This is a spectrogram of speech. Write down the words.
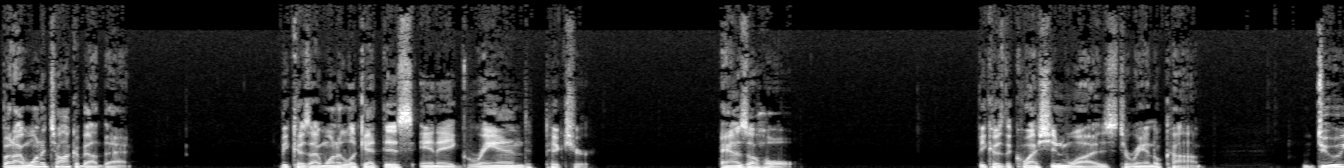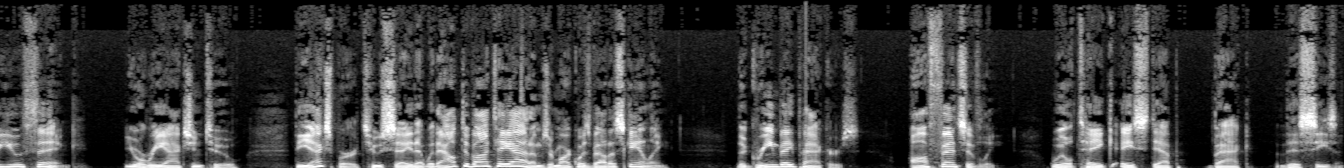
But I want to talk about that because I want to look at this in a grand picture as a whole. Because the question was to Randall Cobb do you think your reaction to the experts who say that without Davante Adams or Marquez Valdes-Scantling, the Green Bay Packers offensively will take a step back this season?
